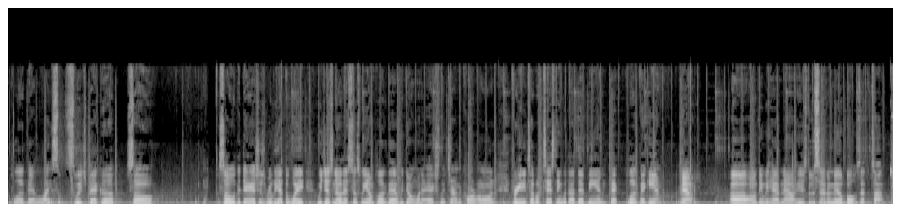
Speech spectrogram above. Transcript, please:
plug that light switch back up. So so the dash is really at the way. We just know that since we unplugged that, we don't want to actually turn the car on for any type of testing without that being back plugged back in. Now, uh, only thing we have now is two 7 mil bolts at the top.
